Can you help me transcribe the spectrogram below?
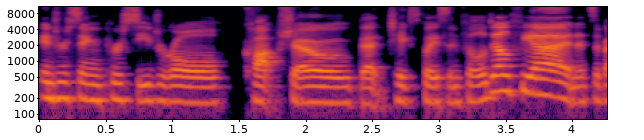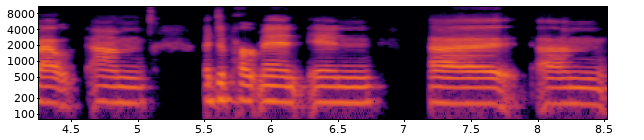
interesting procedural cop show that takes place in Philadelphia, and it's about um, a department in uh, um,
